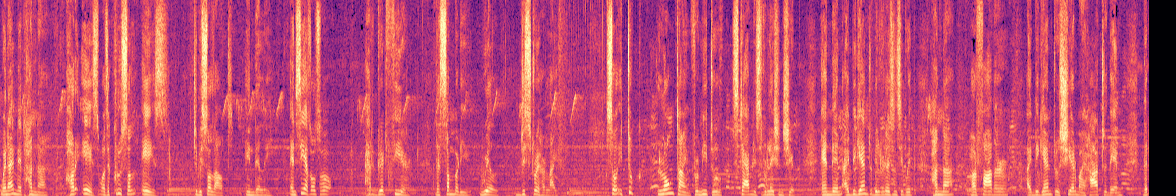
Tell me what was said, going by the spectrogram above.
When I met Hannah, her age was a crucial age to be sold out in Delhi. And she has also had great fear that somebody will destroy her life. So it took long time for me to establish relationship. And then I began to build relationship with Hannah, her father. I began to share my heart to them that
